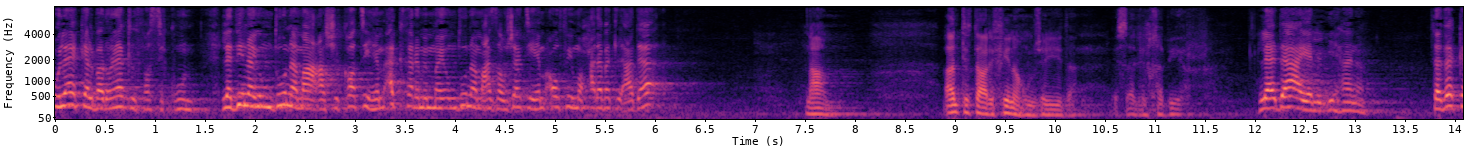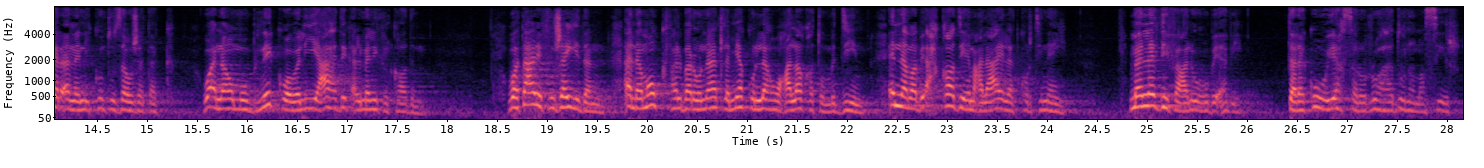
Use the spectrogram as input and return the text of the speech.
أولئك البارونات الفاسقون الذين يمضون مع عاشقاتهم أكثر مما يمضون مع زوجاتهم أو في محاربة الأعداء؟ نعم أنت تعرفينهم جيدا. اسألي الخبير. لا داعي للإهانة. تذكر أنني كنت زوجتك وأنا أم ابنك وولي عهدك الملك القادم. وتعرف جيدا أن موقف البارونات لم يكن له علاقة بالدين إنما بأحقادهم على عائلة كورتيني. ما الذي فعلوه بأبي؟ تركوه يخسر الرها دون نصير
